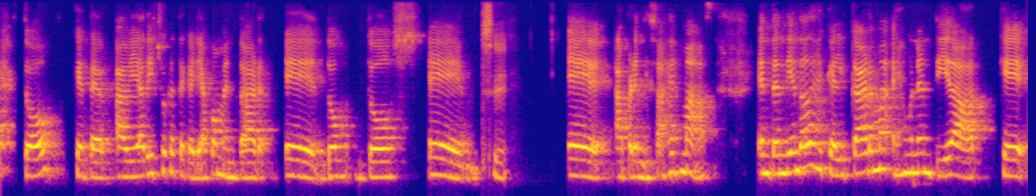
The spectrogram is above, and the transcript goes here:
esto, que te había dicho que te quería comentar eh, dos, dos eh, Sí. eh, aprendizajes más, entendiendo desde que el karma es una entidad que,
